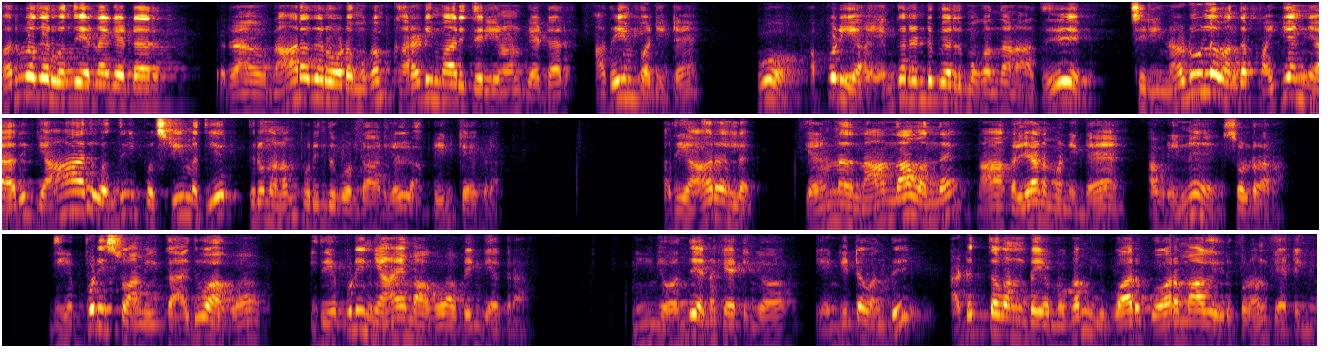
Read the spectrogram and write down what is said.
பர்வதர் வந்து என்ன கேட்டார்? நாரதரோட முகம் கரடி மாதிரி தெரியணும்னு கேட்டார். அதையும் பண்ணிட்டேன். ஓ அப்படியா? எங்க ரெண்டு பேர் முகம் தானா அது? சரி நடுவுல வந்த பையன் யாரு? யாரு வந்து இப்போ ஸ்ரீமதியை திருமணம் புரிந்து கொண்டார்கள் அப்படின்னு கேட்குறான் அது யாரும் இல்லை. என்ன நான் தான் வந்தேன் நான் கல்யாணம் பண்ணிட்டேன் அப்படின்னு சொல்றாராம். இது எப்படி சுவாமிக்கு இதுவாகும் இது எப்படி நியாயமாகும் அப்படின்னு கேட்குறான் நீங்க வந்து என்ன கேட்டீங்க? என்கிட்ட வந்து அடுத்தவனுடைய முகம் இவ்வாறு கோரமாக இருக்கணும்னு கேட்டீங்க.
